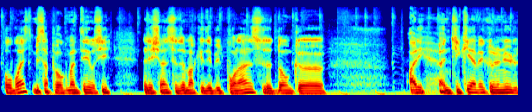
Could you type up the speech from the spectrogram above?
pour Brest, mais ça peut augmenter aussi les chances de marquer des buts pour Lens. Donc euh, Allez, un ticket avec le nul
